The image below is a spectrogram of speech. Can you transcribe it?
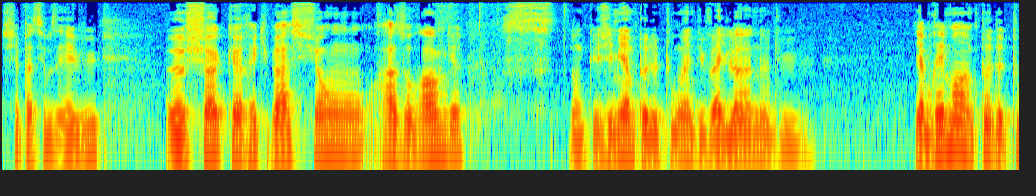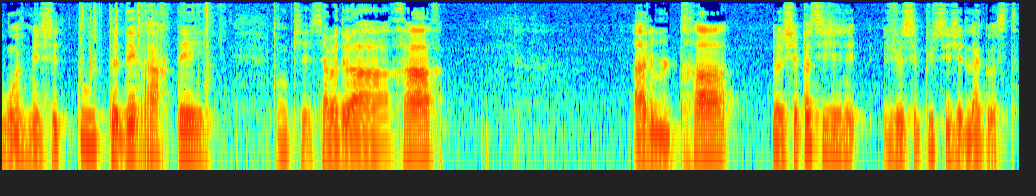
je sais pas si vous avez vu. Euh, choc, récupération, Razorang. Donc j'ai mis un peu de tout, hein, du Vylon, du... Il y a vraiment un peu de tout, hein, mais c'est toutes des raretés. Donc ça va de la rare à l'ultra, euh, je sais pas si j'ai... Je sais plus si j'ai de la ghost.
